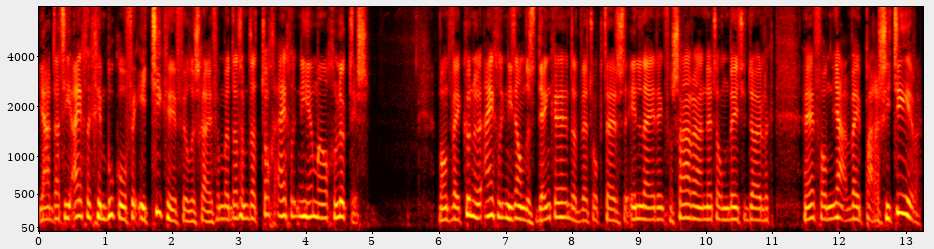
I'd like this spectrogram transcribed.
ja, dat hij eigenlijk geen boek over ethiek heeft willen schrijven, maar dat hem dat toch eigenlijk niet helemaal gelukt is. Want wij kunnen eigenlijk niet anders denken, dat werd ook tijdens de inleiding van Sarah net al een beetje duidelijk, hè, van ja, wij parasiteren.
